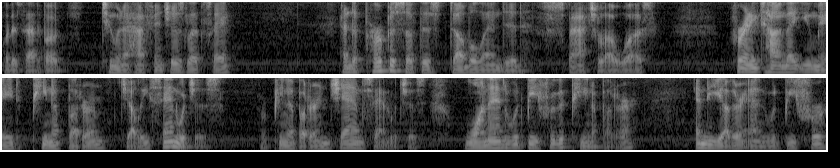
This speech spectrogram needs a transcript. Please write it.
What is that? About two and a half inches, let's say. And the purpose of this double-ended spatula was for any time that you made peanut butter and jelly sandwiches or peanut butter and jam sandwiches. One end would be for the peanut butter, and the other end would be for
